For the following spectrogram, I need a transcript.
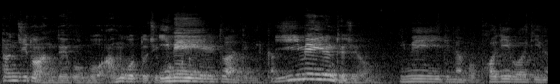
편지도 안 되고 뭐 아무것도 지금 이메일도 안 됩니까? 이메일은 되죠 이메일이나 뭐 버디버디나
